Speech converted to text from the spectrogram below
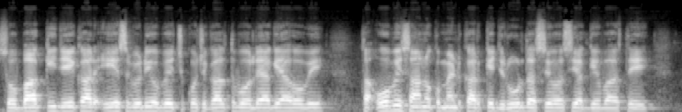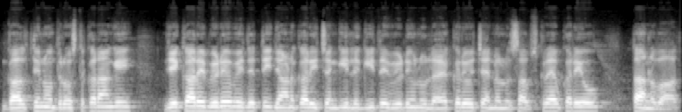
ਸੋ ਬਾਕੀ ਜੇਕਰ ਇਸ ਵੀਡੀਓ ਵਿੱਚ ਕੁਝ ਗਲਤ ਬੋਲਿਆ ਗਿਆ ਹੋਵੇ ਤਾਂ ਉਹ ਵੀ ਸਾਨੂੰ ਕਮੈਂਟ ਕਰਕੇ ਜਰੂਰ ਦੱਸਿਓ। ਅਸੀਂ ਅੱਗੇ ਵਾਸਤੇ ਗਲਤੀ ਨੂੰ ਦਰੁਸਤ ਕਰਾਂਗੇ। ਜੇਕਰ ਇਹ ਵੀਡੀਓ ਵਿੱਚ ਦਿੱਤੀ ਜਾਣਕਾਰੀ ਚੰਗੀ ਲੱਗੀ ਤੇ ਵੀਡੀਓ ਨੂੰ ਲਾਈਕ ਕਰਿਓ, ਚੈਨਲ ਨੂੰ ਸਬਸਕ੍ਰਾਈਬ ਕਰਿਓ। ਧੰਨਵਾਦ।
